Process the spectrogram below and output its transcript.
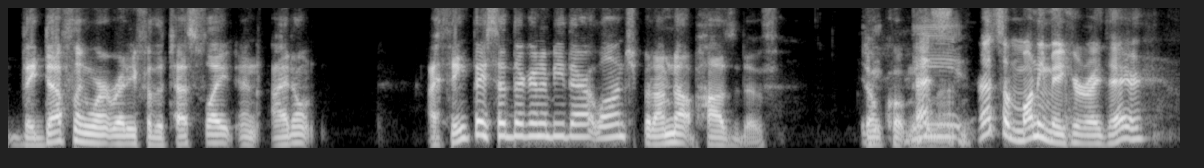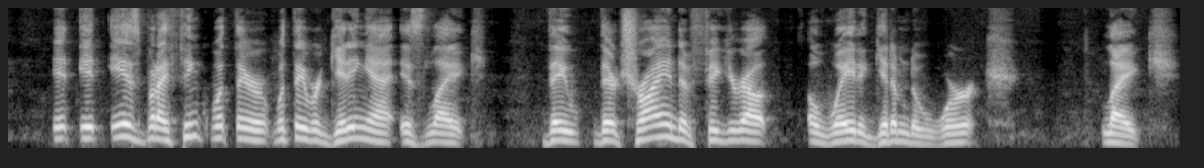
they definitely weren't ready for the test flight, and I don't. I think they said they're going to be there at launch, but I'm not positive. Don't quote me. on That's that. that's a moneymaker right there. It it is but i think what they're what they were getting at is like they they're trying to figure out a way to get them to work. Like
